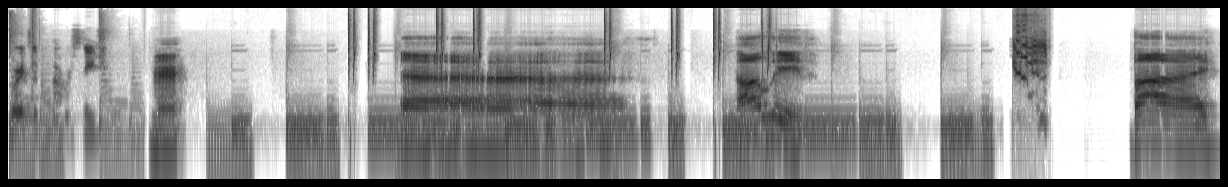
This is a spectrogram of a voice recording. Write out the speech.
words of conversation. Meh. Uh, I'll leave. Bye.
